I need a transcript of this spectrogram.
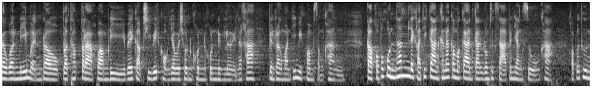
แต่วันนี้เหมือนเราประทับตราความดีไว้กับชีวิตของเยาวชนคนคนหนึ่งเลยนะคะ เป็นรางวัลที่มีความสำคัญกราบขอบพระคุณท่านเลขาธิการคณะกรรมการการอุดมศึกษาเป็นอย่างสูงค่ะ ขอบพระคุณ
